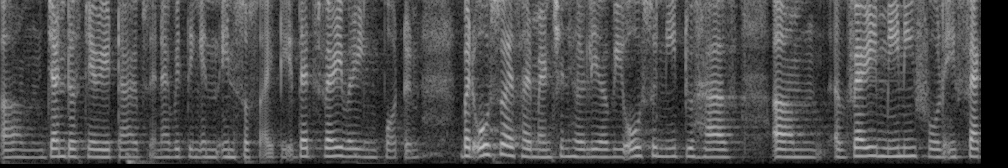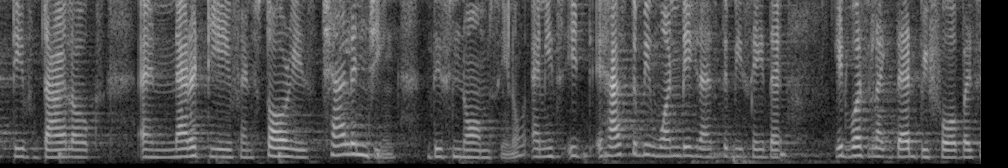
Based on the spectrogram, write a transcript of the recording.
um, gender stereotypes and everything in, in society. That's very, very important. But also, as I mentioned earlier, we also need to have um, a very meaningful, effective dialogues and narrative and stories challenging these norms, you know. And it's, it, it has to be one day, it has to be said that it was like that before, but it's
